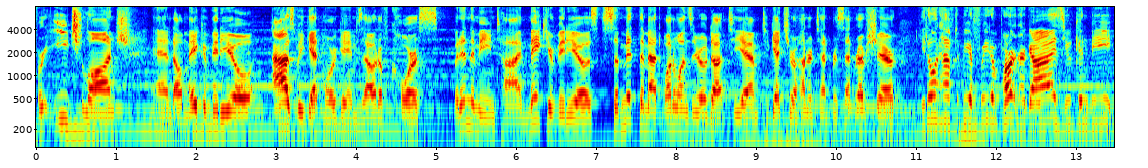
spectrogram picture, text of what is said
for each launch, and I'll make a video as we get more games out, of course. But in the meantime, make your videos, submit them at 110.tm to get your 110% rev share. You don't have to be a Freedom partner, guys. You can be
